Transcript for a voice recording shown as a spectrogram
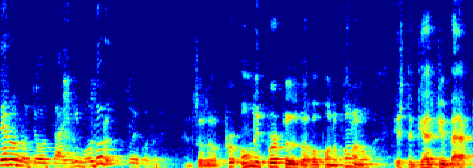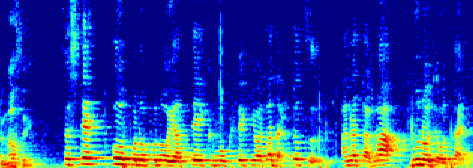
ゼロの状態に戻るということです And so the only purpose of Ho'oponopono is to get you back to nothing. そしてホーポノポノをやっていく目的はただ一つあなたが無の状態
